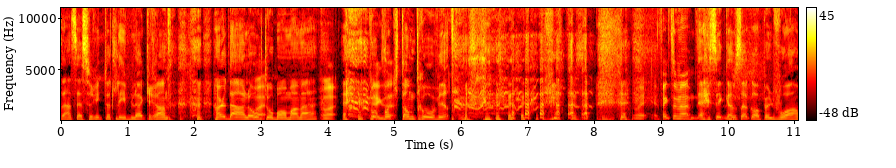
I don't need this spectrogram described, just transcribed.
hein? s'assurer que tous les blocs rentrent un dans l'autre Ouais. au bon moment ouais, pour pas exact. qu'ils tombent trop vite. Effectivement. C'est comme ça qu'on peut le voir.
